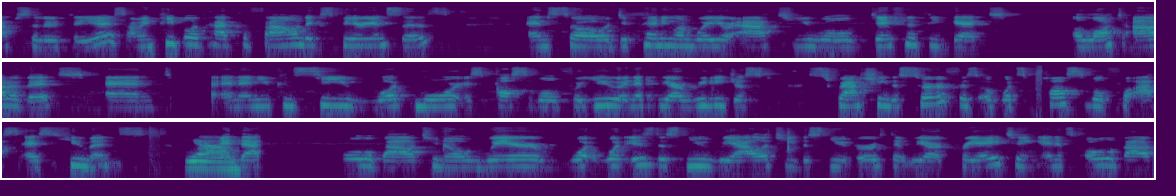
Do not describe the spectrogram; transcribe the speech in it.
absolutely. Yes. I mean, people have had profound experiences. And so, depending on where you're at, you will definitely get a lot out of it. And and then you can see what more is possible for you. And that we are really just scratching the surface of what's possible for us as humans. Yeah. And that's all about, you know, where what what is this new reality, this new earth that we are creating. And it's all about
